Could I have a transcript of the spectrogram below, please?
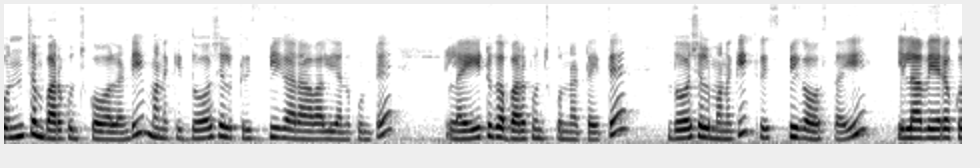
కొంచెం బరకుంచుకోవాలండి. మనకి దోశలు క్రిస్పీగా రావాలి అనుకుంటే లైట్గా బరకుంచుకున్నట్టయితే దోశలు మనకి క్రిస్పీగా వస్తాయి. ఇలా వేరొక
